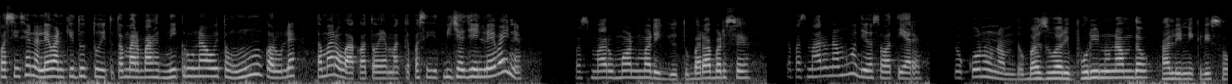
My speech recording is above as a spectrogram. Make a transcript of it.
પછી છે ને લેવાનું કીધું તું તો તમારે બહાર નીકળું ના હોય તો હું કરું? લે તમારો વાક હતો એમાં કે પછી બીજા જઈને લેવાય ને? બસ મારું મન મરી ગયું તું બરાબર છે? તો પછી મારું નામ શું દેશો અત્યારે? તો કોનું નામ દઉં? બાજુવાળી ભૂરીનું નામ દઉં? હાલી નીકળીશો.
